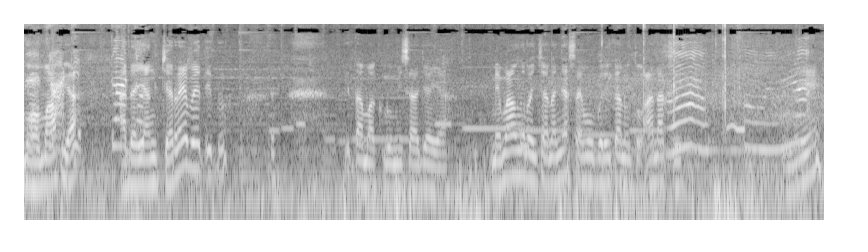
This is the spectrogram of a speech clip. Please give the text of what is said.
mohon maaf ya ada yang cerewet itu. Kita maklumi saja ya. Memang rencananya saya mau berikan untuk anak sih. Ini.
